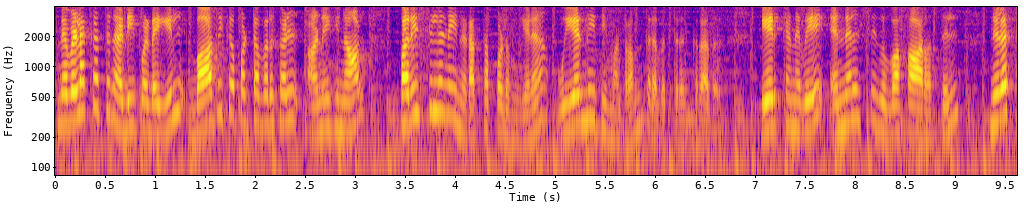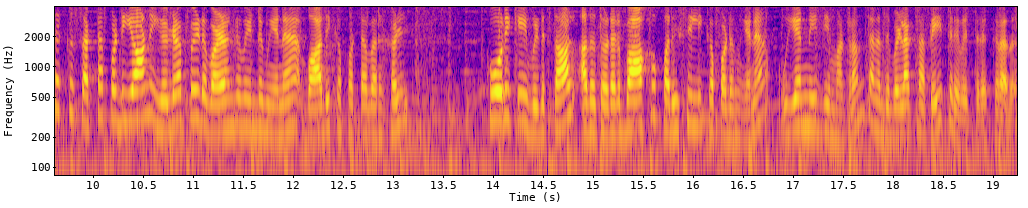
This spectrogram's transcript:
இந்த விளக்கத்தின் அடிப்படையில் பாதிக்கப்பட்டவர்கள் அணுகினால் பரிசீலனை நடத்தப்படும் என உயர்நீதிமன்றம் தெரிவித்திருக்கிறது. ஏற்கனவே என்எல்சி விவகாரத்தில் நிலத்துக்கு சட்டப்படியான இழப்பீடு வழங்க வேண்டும் என பாதிக்கப்பட்டவர்கள் கோரிக்கை விடுத்தால் அது தொடர்பாக பரிசீலிக்கப்படும் என உயர்நீதிமன்றம் தனது விளக்கத்தை தெரிவித்திருக்கிறது.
